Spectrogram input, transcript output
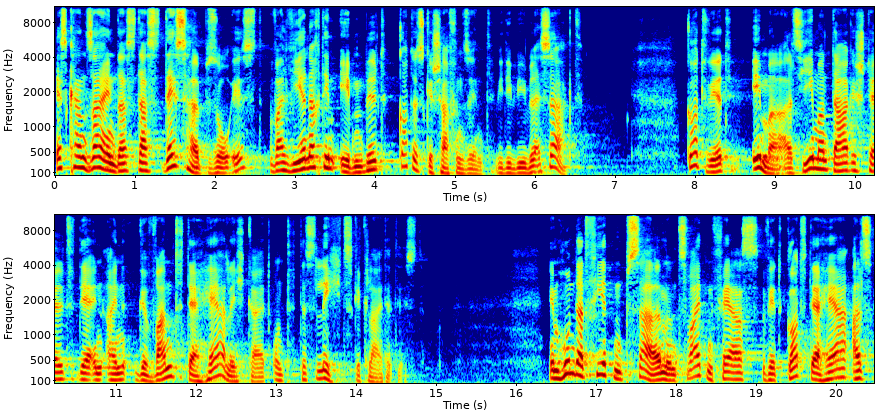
Es kann sein, dass das deshalb so ist, weil wir nach dem Ebenbild Gottes geschaffen sind, wie die Bibel es sagt. Gott wird immer als jemand dargestellt, der in ein Gewand der Herrlichkeit und des Lichts gekleidet ist. Im 104. Psalm, im zweiten Vers, wird Gott der Herr als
